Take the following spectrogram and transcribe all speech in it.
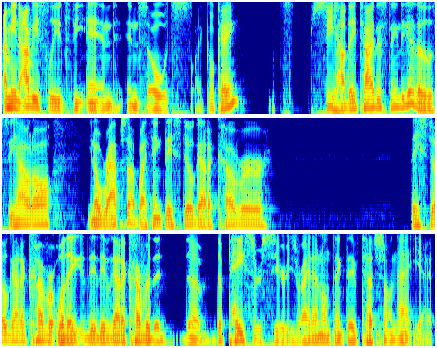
I mean, obviously it's the end. And so it's like, okay, let's see how they tie this thing together. Let's see how it all, you know, wraps up. I think they still got to cover they still got to cover. Well, they, they they've got to cover the the the Pacers series, right? I don't think they've touched on that yet.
